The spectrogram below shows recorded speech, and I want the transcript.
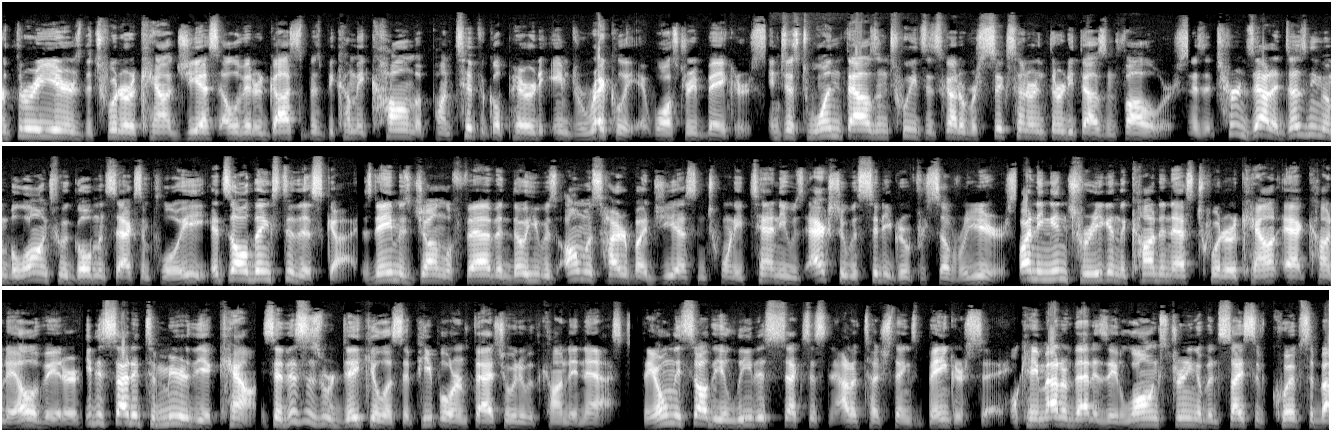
For three years, the Twitter account GS Elevator Gossip has become a column of pontifical parody aimed directly at Wall Street bakers. In just 1,000 tweets, it's got over 630,000 followers. And as it turns out, it doesn't even belong to a Goldman Sachs employee. It's all thanks to this guy. His name is John LeFevre, and though he was almost hired by GS in 2010, he was actually with Citigroup for several years. Finding intrigue in the Condé Nast Twitter account at Condé Elevator, he decided to mirror the account. He said, This is ridiculous that people are infatuated with Condé Nast. They only saw the elitist, sexist, and out of touch things bankers say. What came out of that is a long string of incisive quips about,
